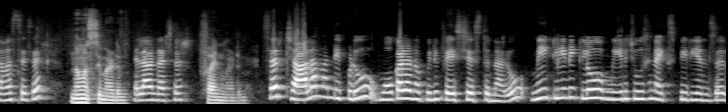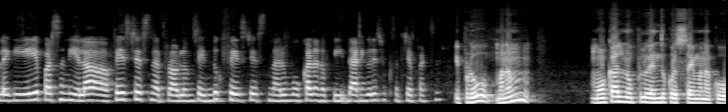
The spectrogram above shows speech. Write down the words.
నమస్తే సార్ నమస్తే మేడం. ఎలా ఉన్నారు సార్ ఫైన్ మేడం. సార్ చాలా మంది ఇప్పుడు మోకాళ్ళ నొప్పిని ఫేస్ చేస్తున్నారు. మీ క్లినిక్లో మీరు చూసిన experience like a a person ఎలా ఫేస్ చేస్తున్నారు ప్రాబ్లమ్స్ ఎందుకు ఫేస్ చేస్తున్నారు మోకాళ్ళ నొప్పి దాని గురించి ఒకసారి చెప్పండి సార్ ఇప్పుడు మనం మోకాలు నొప్పులు ఎందుకు వస్తాయి మనకు?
